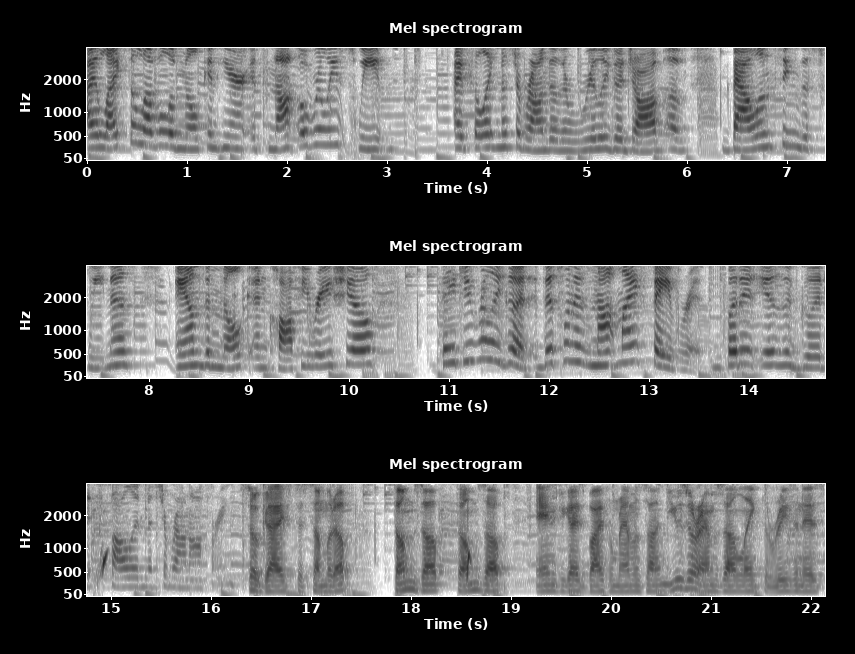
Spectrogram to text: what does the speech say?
I like the level of milk in here. It's not overly sweet. I feel like Mr. Brown does a really good job of balancing the sweetness and the milk and coffee ratio. They do really good. This one is not my favorite, but it is a good, solid Mr. Brown offering. So guys, to sum it up, thumbs up, thumbs up. And if you guys buy from Amazon, use our Amazon link. The reason is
